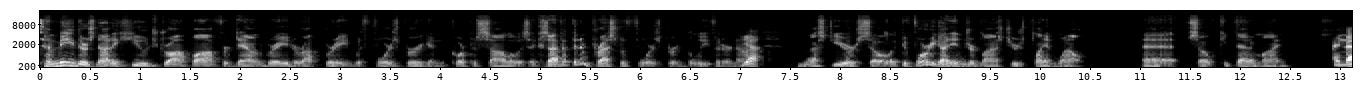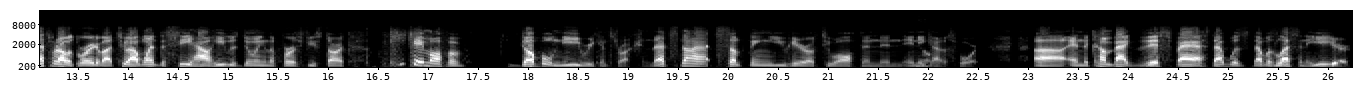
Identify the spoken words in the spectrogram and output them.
to me, there's not a huge drop off or downgrade or upgrade with Forsberg and Korpisalo, is it? because I've been impressed with Forsberg, believe it or not. Yeah. Last year or so, like before he got injured last year, he's playing well. Uh, so keep that in mind. And that's what I was worried about too. I wanted to see how he was doing in the first few starts. He came off of double knee reconstruction. That's not something you hear of too often in any no. kind of sport. Uh, and to come back this fast, that was that was less than a year,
